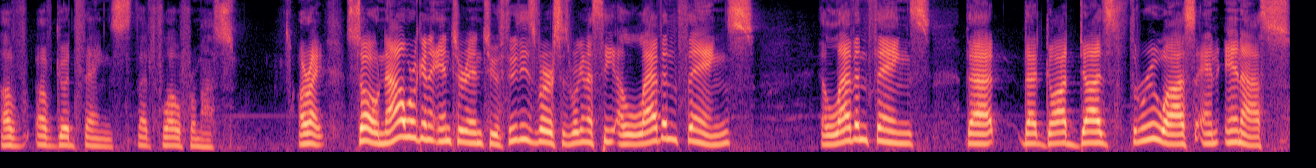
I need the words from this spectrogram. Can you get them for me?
of, of good things that flow from us. All right, so now we're going to enter into, through these verses, we're going to see 11 things, 11 things that, that God does through us and in us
